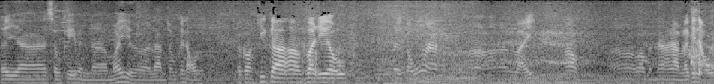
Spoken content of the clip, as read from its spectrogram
thì uh, sau khi mình uh, mới vừa làm xong cái nồi. Cho còn chiếc uh, Vario. Thì cũ uh, uh, vậy không? Uh, qua mình uh, làm lại cái nồi.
